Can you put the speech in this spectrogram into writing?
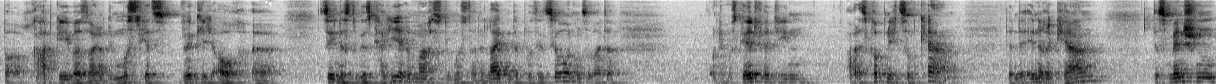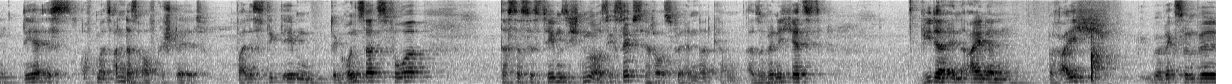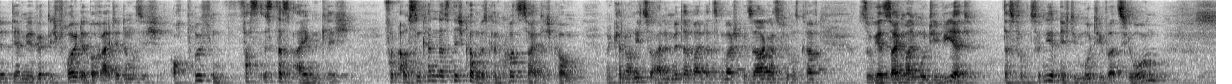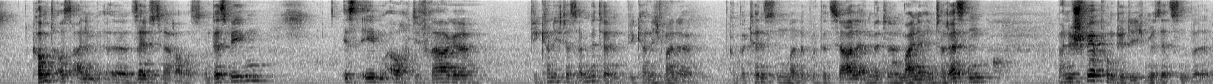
Ratgeber sein. Du musst jetzt wirklich auch äh, sehen, dass du jetzt Karriere machst, du musst eine leitende Position und so weiter und du musst Geld verdienen, aber das kommt nicht zum Kern. Denn der innere Kern des Menschen, der ist oftmals anders aufgestellt, weil es liegt eben der Grundsatz vor, dass das System sich nur aus sich selbst heraus verändern kann. Also wenn ich jetzt wieder in einen Bereich überwechseln will, der mir wirklich Freude bereitet, dann muss ich auch prüfen, was ist das eigentlich? Von außen kann das nicht kommen, das kann kurzzeitig kommen. Man kann auch nicht zu einem Mitarbeiter zum Beispiel sagen als Führungskraft, so jetzt sei mal motiviert. Das funktioniert nicht. Die Motivation kommt aus einem äh, selbst heraus. Und deswegen ist eben auch die Frage, wie kann ich das ermitteln? Wie kann ich meine Kompetenzen, meine Potenziale ermitteln, meine Interessen, meine Schwerpunkte, die ich mir setzen will?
